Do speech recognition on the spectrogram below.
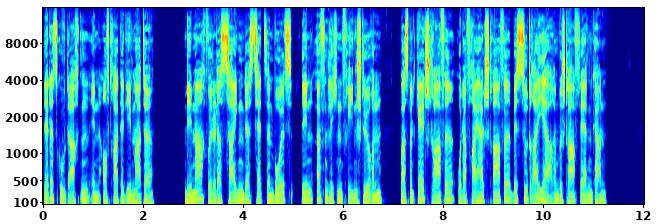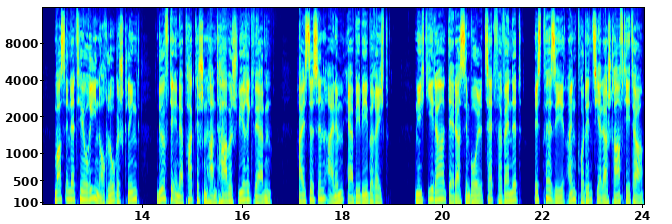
der das Gutachten in Auftrag gegeben hatte. Demnach würde das Zeigen des Z-Symbols den öffentlichen Frieden stören, was mit Geldstrafe oder Freiheitsstrafe bis zu drei Jahren bestraft werden kann. Was in der Theorie noch logisch klingt, dürfte in der praktischen Handhabe schwierig werden, heißt es in einem RBB-Bericht. Nicht jeder, der das Symbol Z verwendet, ist per se ein potenzieller Straftäter.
